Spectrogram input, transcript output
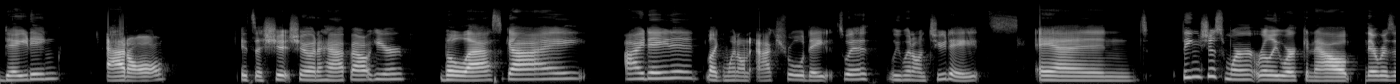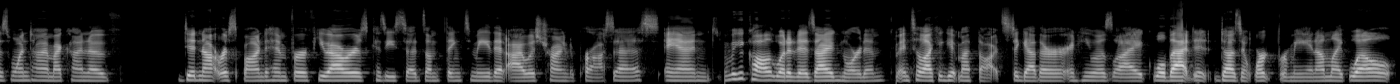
dating at all. It's a shit show and a half out here. The last guy I dated, like went on actual dates with, we went on two dates and things just weren't really working out. There was this one time I kind of did not respond to him for a few hours because he said something to me that I was trying to process. And we could call it what it is. I ignored him until I could get my thoughts together. And he was like, Well, that d- doesn't work for me. And I'm like, Well,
